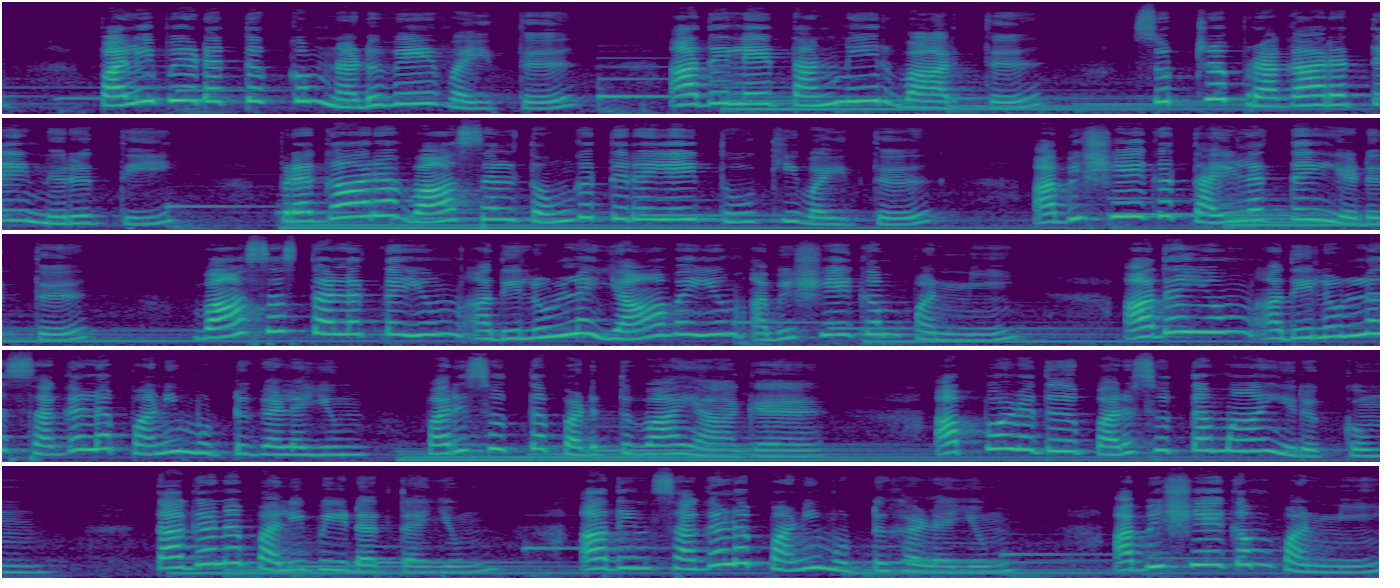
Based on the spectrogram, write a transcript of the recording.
பலிபீடத்துக்கும் நடுவே வைத்து அதிலே தண்ணீர் வார்த்து சுற்று பிரகாரத்தை நிறுத்தி பிரகார வாசல் தொங்கு திரையை தூக்கி வைத்து அபிஷேக தைலத்தை எடுத்து வாசஸ்தலத்தையும் அதிலுள்ள யாவையும் அபிஷேகம் பண்ணி அதையும் அதிலுள்ள சகல பனிமுட்டுகளையும் பரிசுத்தப்படுத்துவாயாக. அப்பொழுது பரிசுத்தமாயிருக்கும். தகன பலிபீடத்தையும் அதன் சகல பனிமுட்டுகளையும் அபிஷேகம் பண்ணி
